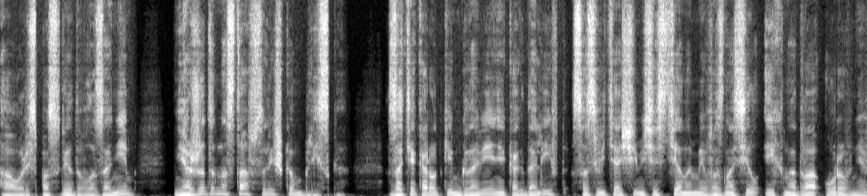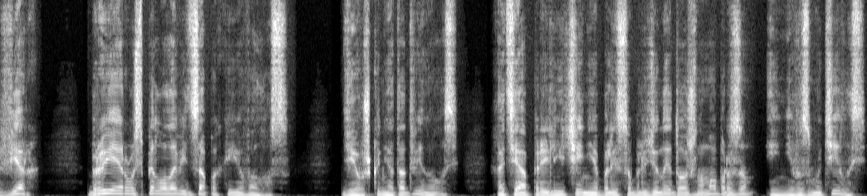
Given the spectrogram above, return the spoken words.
Аурис последовала за ним, неожиданно став слишком близко. За те короткие мгновения, когда лифт со светящимися стенами возносил их на два уровня вверх, Брюер успел уловить запах ее волос. Девушка не отодвинулась, хотя приличия не были соблюдены должным образом, и не возмутилась.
